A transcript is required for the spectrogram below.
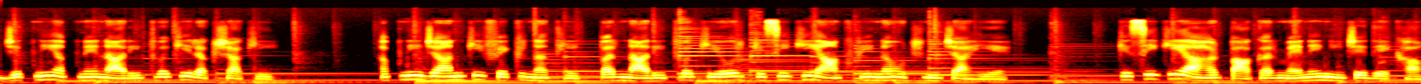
जितनी अपने नारीत्व की रक्षा की। अपनी जान की फ़िक्र न थी, पर नारीत्व की ओर किसी की आँख भी न उठनी चाहिए। किसी की आहट पाकर मैंने नीचे देखा।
